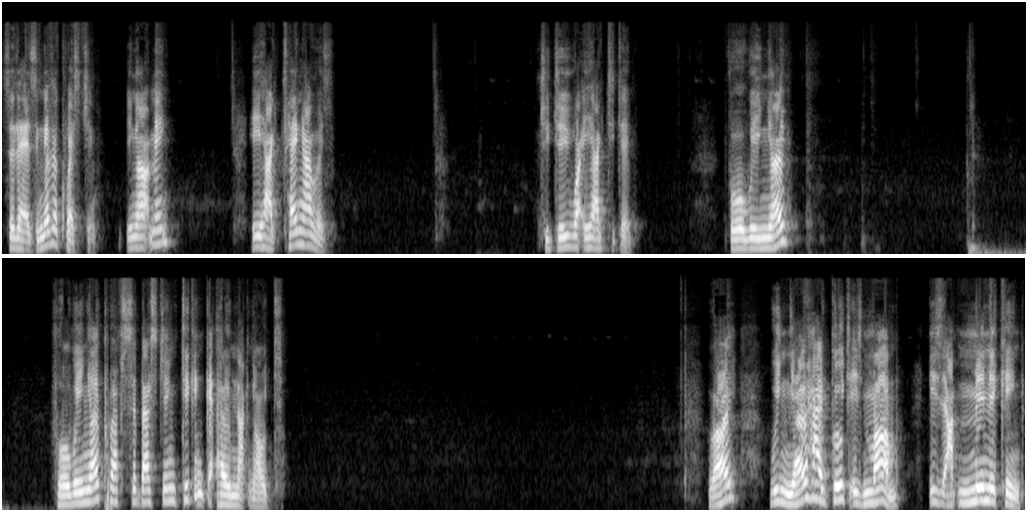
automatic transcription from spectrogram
So there's another question. You know what I mean? He had 10 hours to do what he had to do. For we know, for we know perhaps Sebastian didn't get home that night. right? We know how good his mum is at mimicking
